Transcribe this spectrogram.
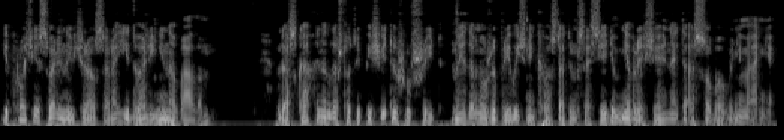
и прочие, сваленные вчера в сарай, едва ли не навалом. В досках иногда что-то пищит и шуршит, но я давно уже привычный к хвостатым соседям, не обращая на это особого внимания.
